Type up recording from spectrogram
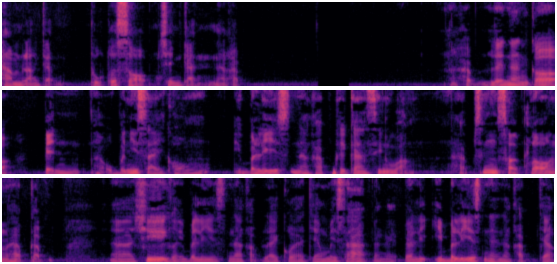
ทำหลังจากถูกทดสอบเช่นกันนะครับนะครับและนั่นก็เป็นอุปนิสัยของอิบลิสนะครับคือการสิ้นหวังนะครับซึ่งสอดคล้องนะครับกับ ชื่อของอิบลิสนะครับหลายคนอาจจะยังไม่ทราบนะครับอิบลิสเนี่ยนะครับจาก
